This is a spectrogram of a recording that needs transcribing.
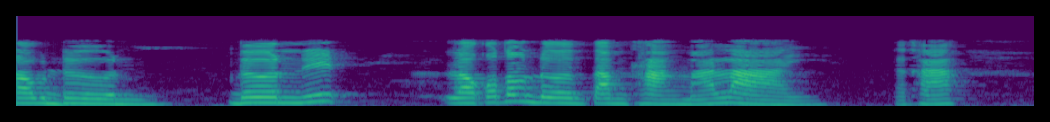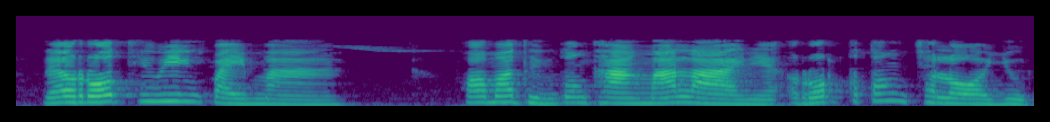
เราเดิน เดินนี่เราก็ต้องเดินตามทางม้าลายนะคะ แล้วรถที่วิ่งไปมา พอมาถึงตรงทางม้าลายเนี่ยรถก็ต้องชะลอหยุด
